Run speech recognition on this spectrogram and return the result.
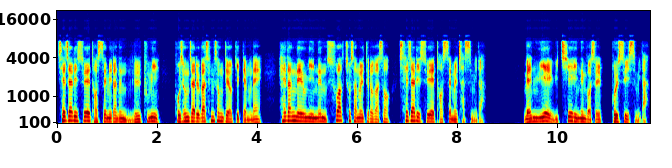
세 자릿수의 덧셈이라는 늘품이 보정자료가 생성되었기 때문에 해당 내용이 있는 수학 초삼을 들어가서 세 자릿수의 덧셈을 찾습니다. 맨 위에 위치해 있는 것을 볼 수 있습니다.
